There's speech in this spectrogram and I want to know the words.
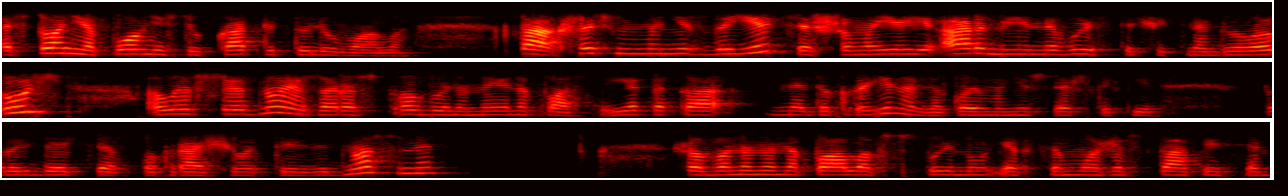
Естонія повністю капітулювала. Так, щось мені здається, що моєї армії не вистачить на Білорусь, але все одно я зараз спробую на неї напасти. Є така недокраїна, з якою мені все ж таки прийдеться покращувати відносини, щоб вона не напала в спину, як це може статися.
